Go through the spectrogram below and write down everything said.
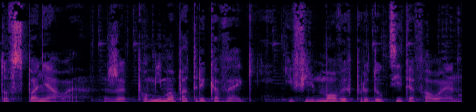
To wspaniałe, że pomimo Patryka Wegi i filmowych produkcji TVN,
